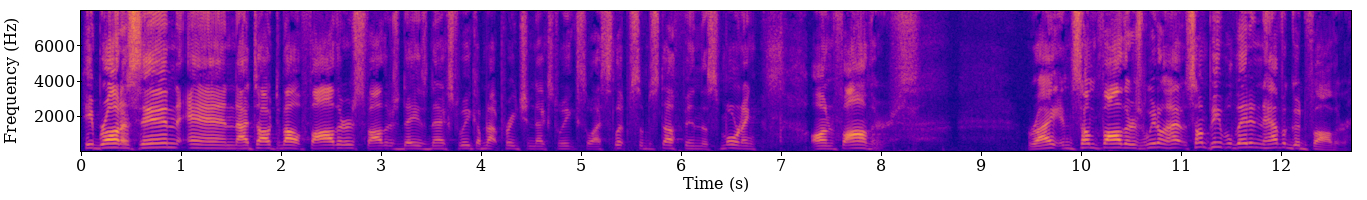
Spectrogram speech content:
He brought us in, and I talked about fathers. Father's Day is next week. I'm not preaching next week, so I slipped some stuff in this morning on fathers right? And some fathers, we don't have, some people, they didn't have a good father.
